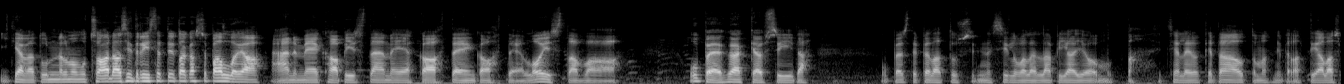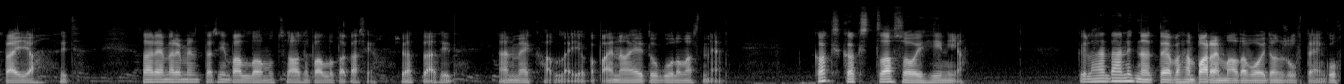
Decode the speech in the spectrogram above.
Ikävä tunnelma, mutta saadaan sitten ristettyä takaisin se pallo ja NMK pistää meidän kahteen kahteen. Loistavaa. Upea hyökkäys siitä. Upeasti pelattu sinne Silvalle läpi ajoon, mutta sitten siellä ei ole ketään auttamassa, niin pelattiin alaspäin ja sitten Sairemeri menettää siinä palloa, mutta saa se pallo takaisin ja syöttää siitä NMKlle, joka painaa etukulmasta meitä. 2-2 tasoihin ja kyllähän tämä nyt näyttää vähän paremmalta voiton suhteen kuin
